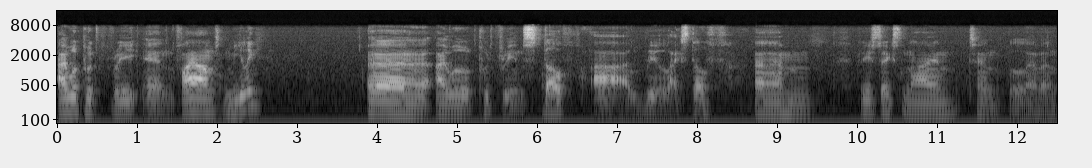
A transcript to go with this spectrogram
I will put three in firearms and melee. Uh, I will put three in stealth. I really like stealth. Um, 3, 6, 9, 10, 11.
